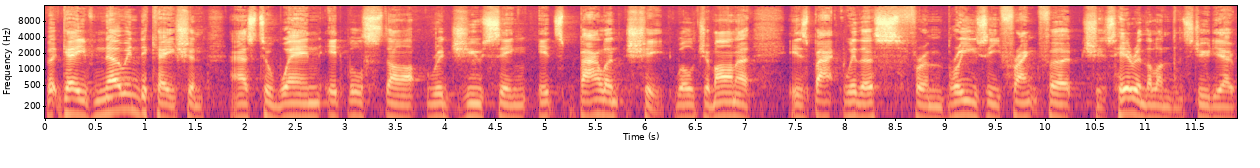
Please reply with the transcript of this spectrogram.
but gave no indication as to when it will start reducing its balance sheet. Well, Joumanna is back with us from breezy Frankfurt. She's here in the London studio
